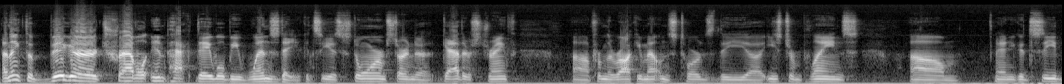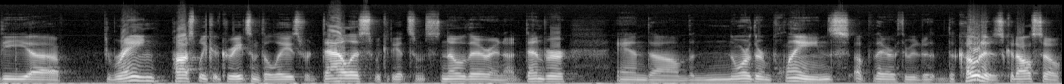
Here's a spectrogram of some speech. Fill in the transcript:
I think the bigger travel impact day will be Wednesday. You can see a storm starting to gather strength uh, from the Rocky Mountains towards the uh, eastern plains. Um, and you could see the uh, rain possibly could create some delays for Dallas. We could get some snow there in uh, Denver. And um, the northern plains up there through the Dakotas could also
